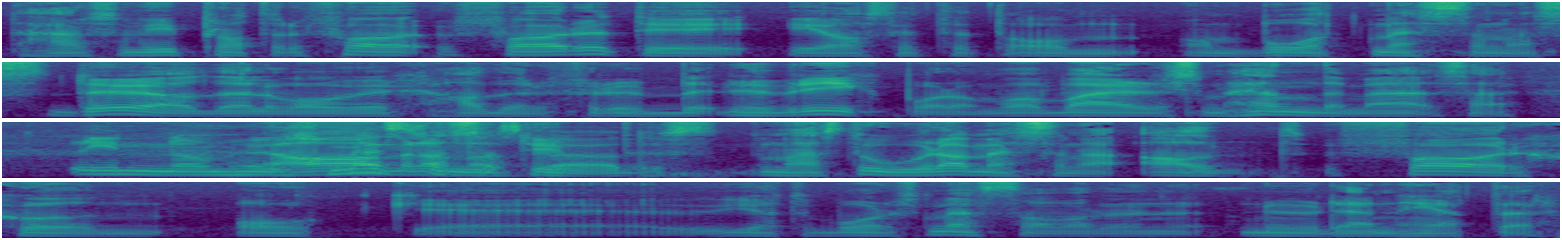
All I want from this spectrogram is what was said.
det här som vi pratade för, förut i, i avsnittet om, om båtmästarnas död eller vad vi hade för rub- rubrik på dem. Vad, vad är det som händer med så här, Inomhusmässornas alltså död. typ de här stora mässorna, allt för sjön och eh, Göteborgsmässan vad det nu den heter.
